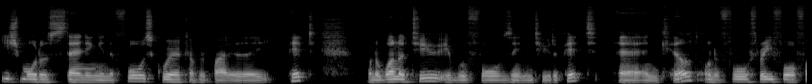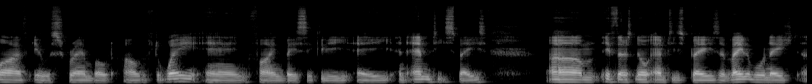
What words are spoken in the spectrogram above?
each mortal standing in the 4 square covered by the pit. On a 1 or 2, it will fall into the pit and killed. On a 4, 3, 4, 5, it will scramble out of the way and find basically a an empty space. Um, if there's no empty space available, uh,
